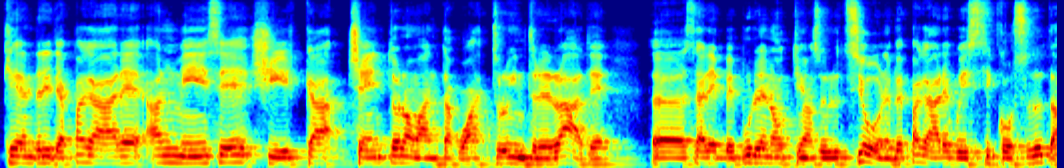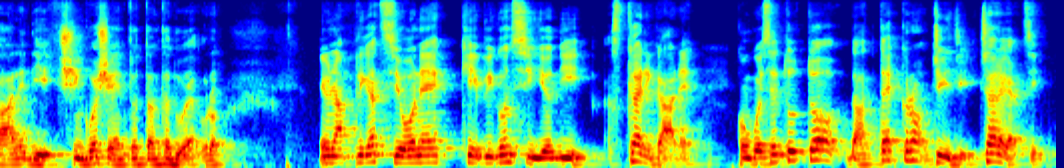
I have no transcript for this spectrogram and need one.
che andrete a pagare al mese circa 194 in tre rate. Eh, sarebbe pure un'ottima soluzione per pagare questi costo totale di 582 euro. È un'applicazione che vi consiglio di scaricare con questo è tutto da Tecno GG ciao ragazzi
